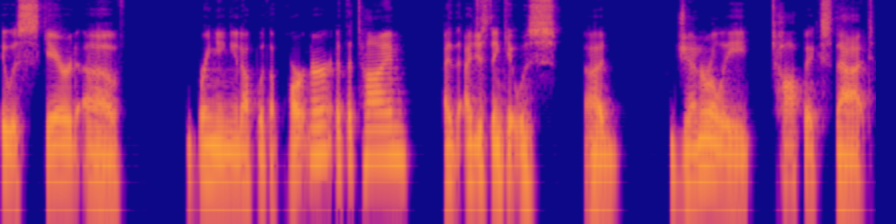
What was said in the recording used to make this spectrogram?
it was scared of bringing it up with a partner at the time. I, I just think it was uh, generally topics that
